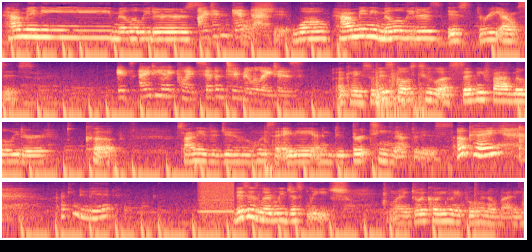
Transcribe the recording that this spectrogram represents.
how many milliliters. I didn't get oh, that. Shit. Well, how many milliliters is three ounces? It's 88.72 milliliters. Okay, so this goes to a 75 milliliter cup. So I need to do, what is it, 88? I need to do 13 after this. Okay, I can do that. This is literally just bleach. Like Joico, you ain't fooling nobody.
